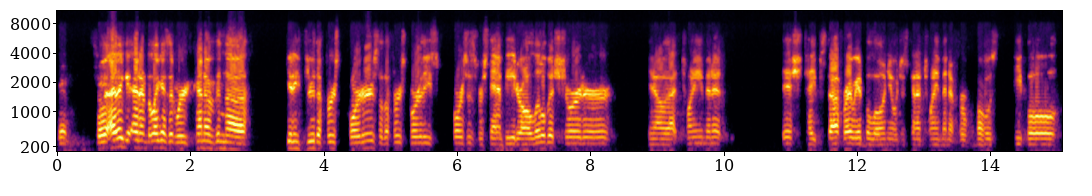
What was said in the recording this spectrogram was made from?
Yeah. So I think, and like I said, we're kind of in the getting through the first quarter. So the first quarter of these courses for Stampede are all a little bit shorter, you know, that 20 minute ish type stuff, right? We had Bologna, which is kind of 20 minute for most people.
